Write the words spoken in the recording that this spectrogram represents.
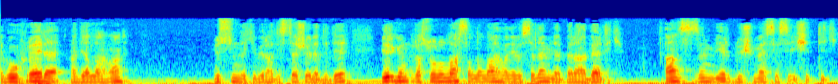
Ebu Hureyre radıyallahu anh Müslüm'deki bir hadiste şöyle dedi. Bir gün Resulullah sallallahu aleyhi ve sellem ile beraberdik. Ansızın bir düşme sesi işittik.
